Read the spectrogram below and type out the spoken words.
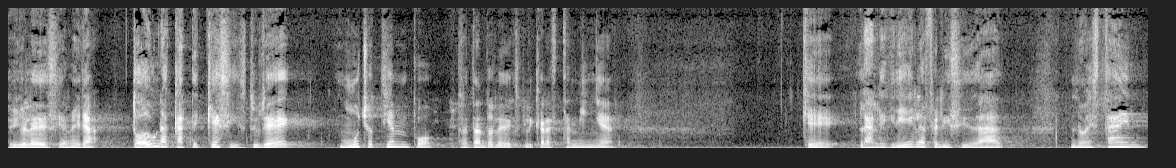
yo le decía, mira, toda una catequesis, duré mucho tiempo tratándole de explicar a esta niña que la alegría y la felicidad no está en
